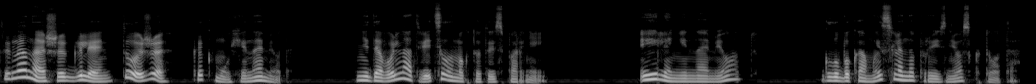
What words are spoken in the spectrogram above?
«Ты на наших глянь, тоже как мухи на мед. Недовольно ответил ему кто-то из парней. «Или не на мед», — глубокомысленно произнес кто-то.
